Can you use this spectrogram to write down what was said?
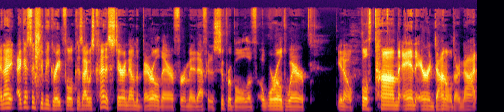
and I I guess I should be grateful because I was kind of staring down the barrel there for a minute after the Super Bowl of a world where you know both Tom and Aaron Donald are not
